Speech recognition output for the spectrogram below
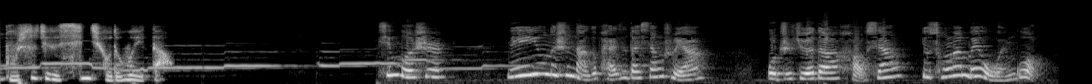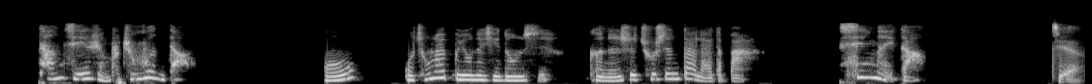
不是这个星球的味道。辛博士，您用的是哪个牌子的香水啊？我只觉得好香，又从来没有闻过。堂姐忍不住问道：“哦，我从来不用那些东西，可能是出生带来的吧。”新美道：“姐，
